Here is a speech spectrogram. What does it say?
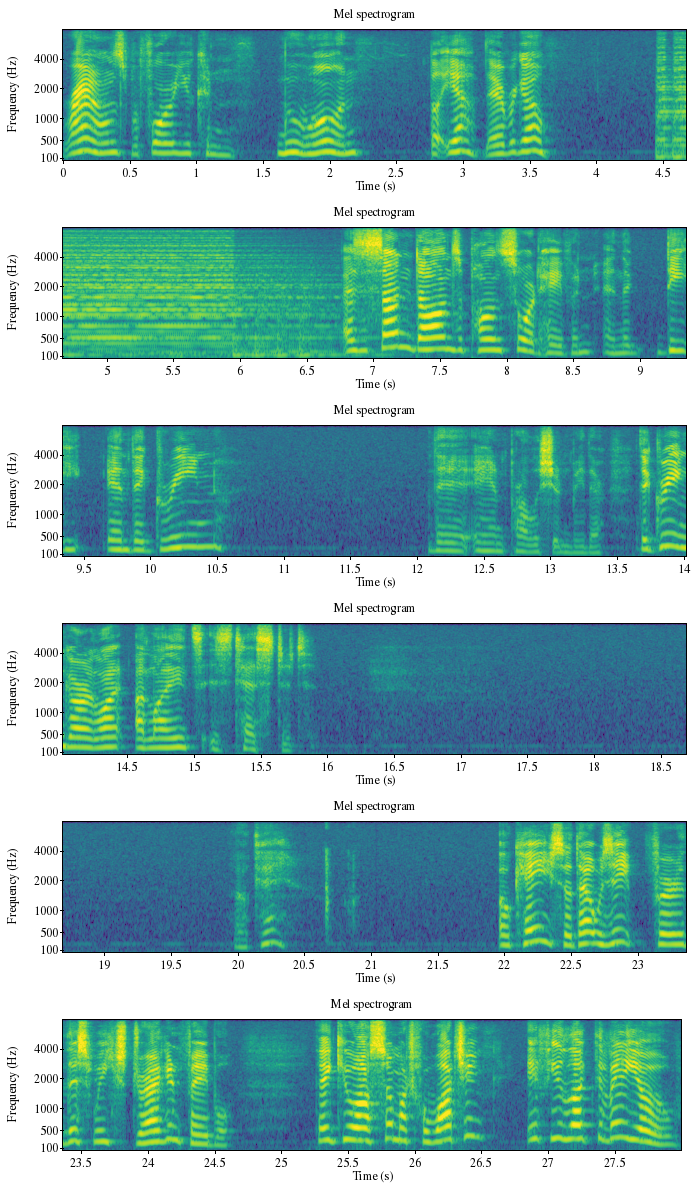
rounds before you can move on. But yeah, there we go. As the sun dawns upon Swordhaven and the, the and the green the and probably shouldn't be there. The Green Guard Alliance is tested. Okay. Okay, so that was it for this week's Dragon Fable. Thank you all so much for watching. If you liked the video,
